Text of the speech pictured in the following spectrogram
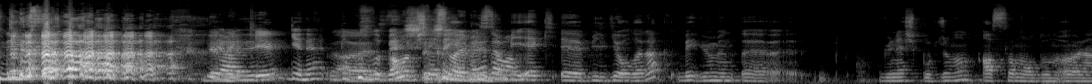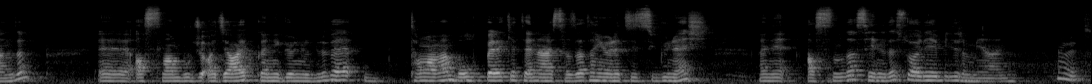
Demek yani ki gene Evet. 9'lu 5 Ama bir şey devam. Bir ek e, bilgi olarak Begüm'ün e, Güneş Burcu'nun aslan olduğunu öğrendim. E, aslan Burcu acayip gani gönüllü ve tamamen bolluk bereket enerjisi. Zaten yöneticisi Güneş. Hani aslında seni de söyleyebilirim yani. Evet.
